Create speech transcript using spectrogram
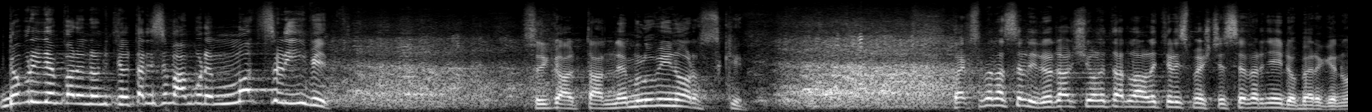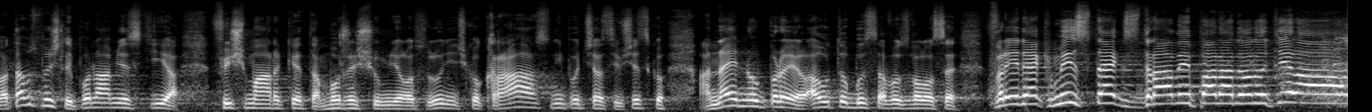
dobrý den, pane Donitil, tady se vám bude moc líbit. Jsem říkal, ta nemluví norsky. Tak jsme naseli do dalšího letadla, letěli jsme ještě severněji do Bergenu. A tam jsme šli po náměstí a fish market a moře šumělo, sluníčko, krásný počasí, všecko. A najednou projel autobus a ozvalo se Fridek Mistek, zdraví pana Donutila!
